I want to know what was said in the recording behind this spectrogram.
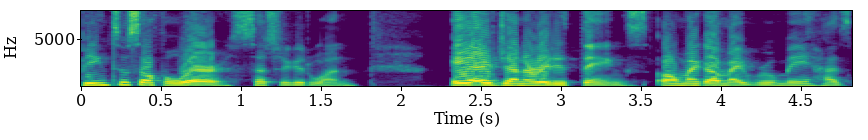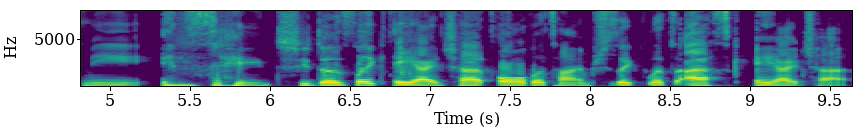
being too self aware, such a good one. AI generated things. Oh my God, my roommate has me insane. She does like AI chat all the time. She's like, let's ask AI chat.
